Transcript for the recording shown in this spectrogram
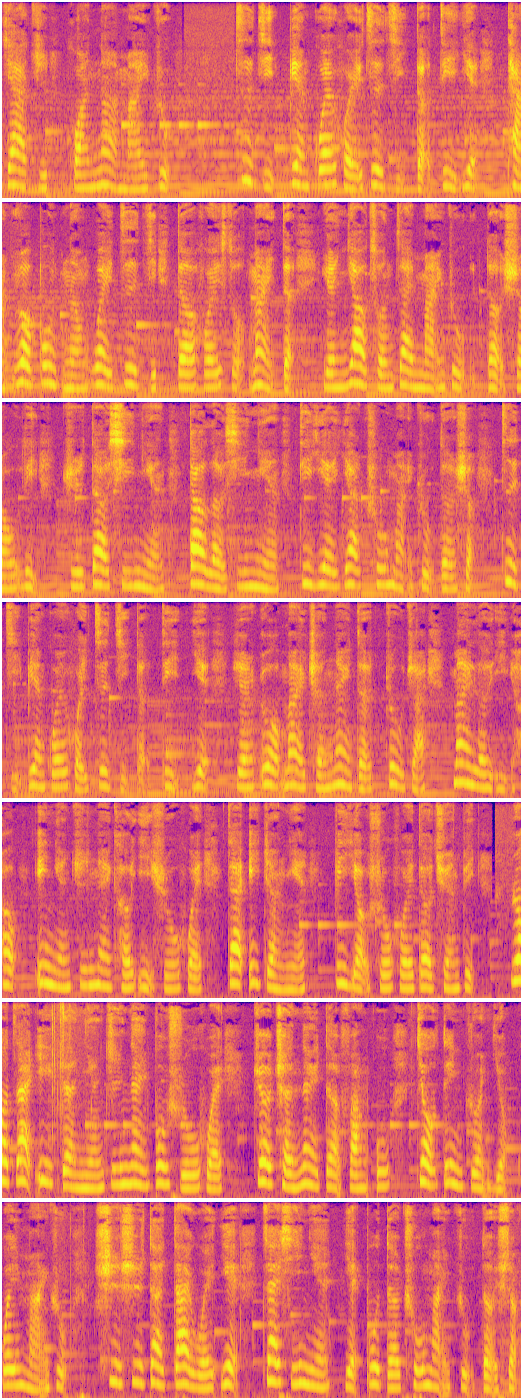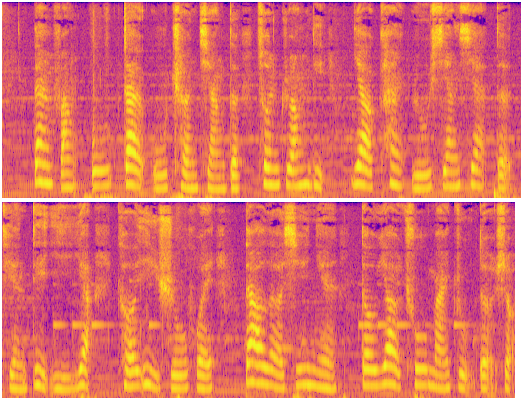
价值还那买主，自己便归回自己的地业。倘若不能为自己得回所卖的，仍要存在买主的手里。直到新年，到了新年，地业要出买主的手，自己便归回自己的地业。人若卖城内的住宅，卖了以后，一年之内可以赎回，在一整年必有赎回的权柄。若在一整年之内不赎回，这城内的房屋。就定准永归买主，世世代代为业，在新年也不得出买主的手。但房屋在无城墙的村庄里，要看如乡下的田地一样，可以赎回。到了新年，都要出买主的手。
